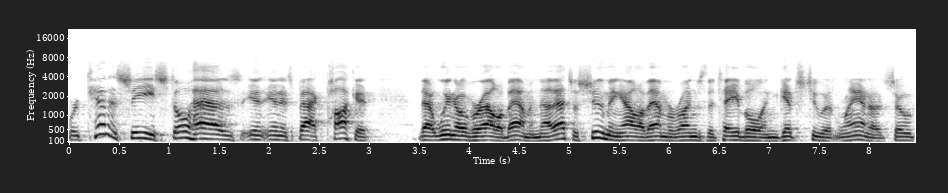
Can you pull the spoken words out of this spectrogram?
where Tennessee still has in, in its back pocket that win over Alabama. Now that's assuming Alabama runs the table and gets to Atlanta. So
